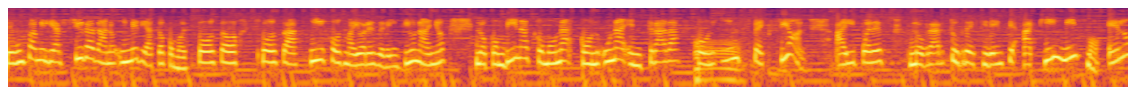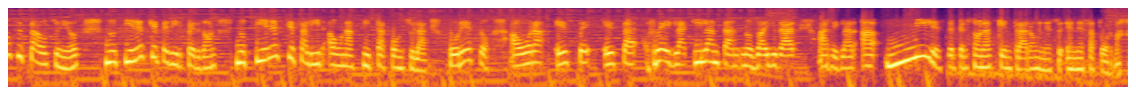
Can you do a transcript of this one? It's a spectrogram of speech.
de un familiar ciudadano inmediato como esposo, esposa, hijos mayores de 21 años, lo combinas como una con una entrada con inspección. Ahí puedes lograr tu residencia aquí mismo en los Estados Unidos. No tienes que pedir perdón, no tienes que salir a una cita consular. Por eso, ahora este, esta regla, Kilantan, nos va a ayudar a arreglar a miles de personas que entraron en, esa forma.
